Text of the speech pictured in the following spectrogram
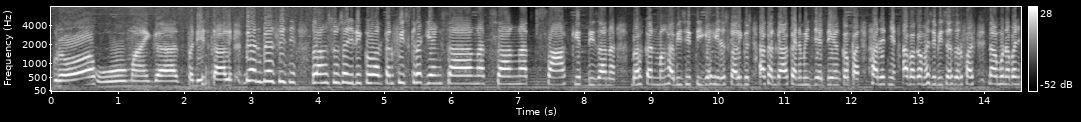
Grok. Oh my god, pedih sekali. Dan basisnya langsung saja dikeluarkan fish crack yang sangat-sangat sakit di sana. Bahkan menghabisi tiga hero sekaligus. Akankah akan menjadi yang keempat? Haritnya apakah masih bisa survive? Namun apanya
